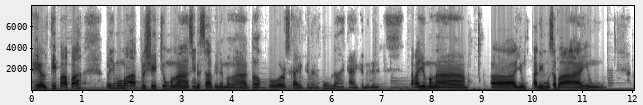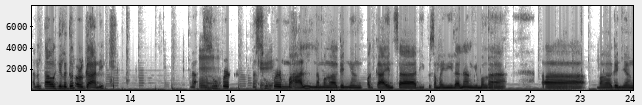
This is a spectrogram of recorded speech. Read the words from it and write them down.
healthy, Papa, ngayon mo ma-appreciate yung mga sinasabi ng mga doctors, kain ka ng gulay, kain ka ng ganyan. Tsaka yung mga, uh, yung tanim mo sa bahay, yung, anong tawag nila doon? Organic. Na mm. super na okay. super mahal na mga ganyang pagkain sa dito sa Maynila lang yung mga uh, mga ganyang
